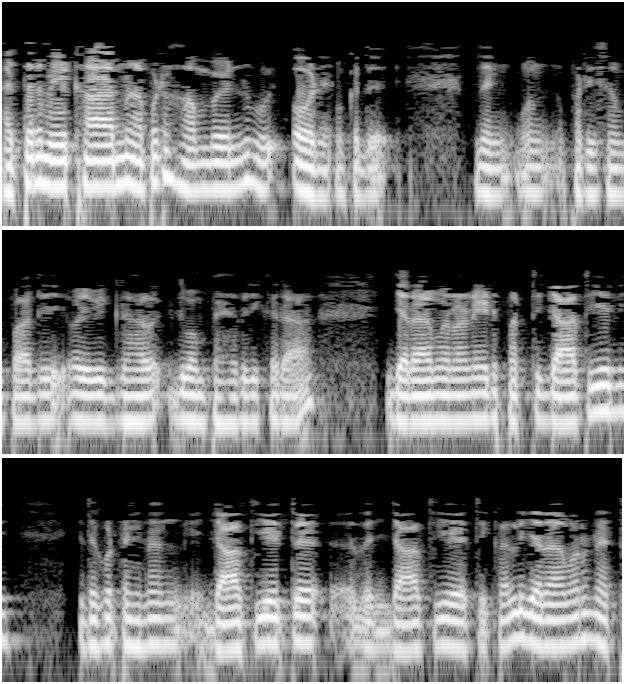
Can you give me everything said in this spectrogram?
අතර මේ කාරණා අපට හම්බ වෙන්න ඕනේ. මොකද දැන් මම පටිසම්පාදේ ওই විග්‍රහ මම පැහැදිලි කරා. ජරා මරණයට පත්ති જાතියනේ එතකොට එහෙනම් ජාතියේට ජාතිය ඇති කල්ලි ජරා මරණ නැත.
